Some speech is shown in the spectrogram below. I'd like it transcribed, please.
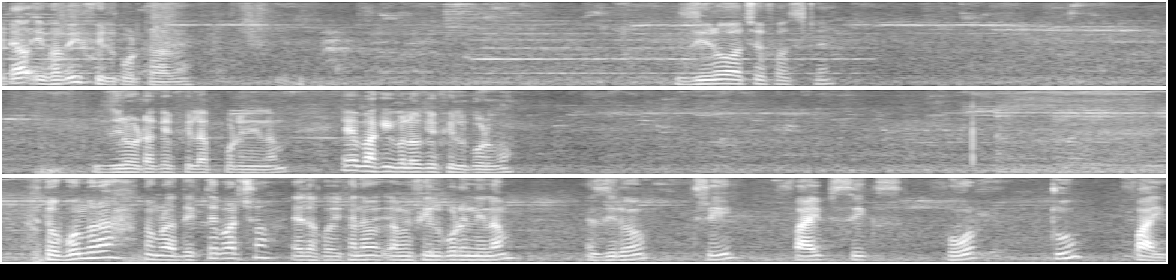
এটাও এভাবেই ফিল করতে হবে। জিরো আছে ফার্স্টে জিরোটাকে ফিল আপ করে নিলাম। এ, বাকিগুলোকে ফিল করব। তো বন্ধুরা, তোমরা দেখতে পারছ? এ দেখো, এখানেও আমি ফিল করে নিলাম। Zero, three, five, six, four, two, five.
